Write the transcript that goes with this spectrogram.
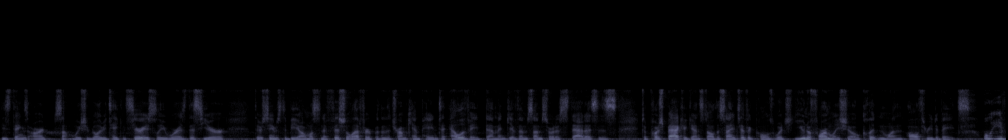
these things aren't something we should really be taking seriously. Whereas this year, there seems to be almost an official effort within the Trump campaign to elevate them and give them some sort of status is to push back against all the scientific polls, which uniformly show Clinton won all three debates. Well, if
